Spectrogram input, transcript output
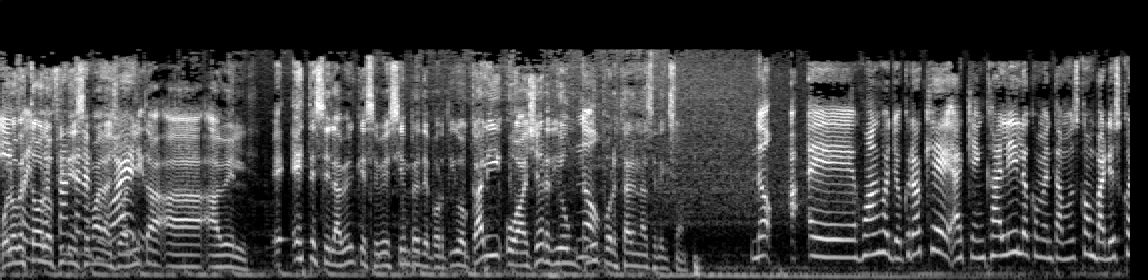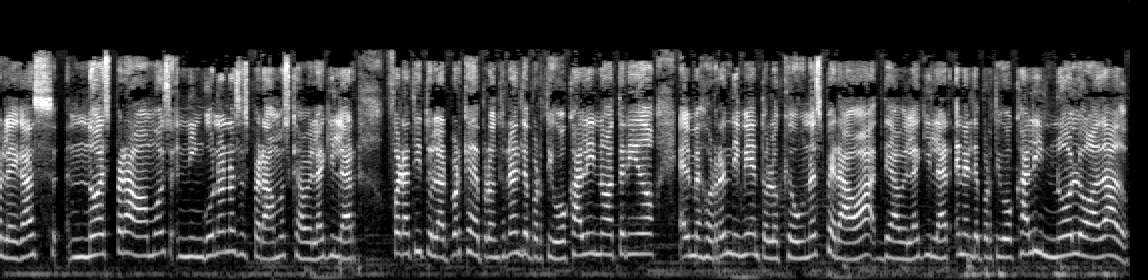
Vos lo ves todos los fines de semana, Joanita, a Abel. ¿E- ¿Este es el Abel que se ve siempre en Deportivo Cali o ayer dio un No. plus por estar en la selección? No, a- eh, Juanjo, yo creo que aquí en Cali lo comentamos con varios colegas, no esperábamos, ninguno nos esperábamos que Abel Aguilar fuera titular porque de pronto en el Deportivo Cali no ha tenido el mejor rendimiento, lo que uno esperaba de Abel Aguilar en el Deportivo Cali no lo ha dado.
